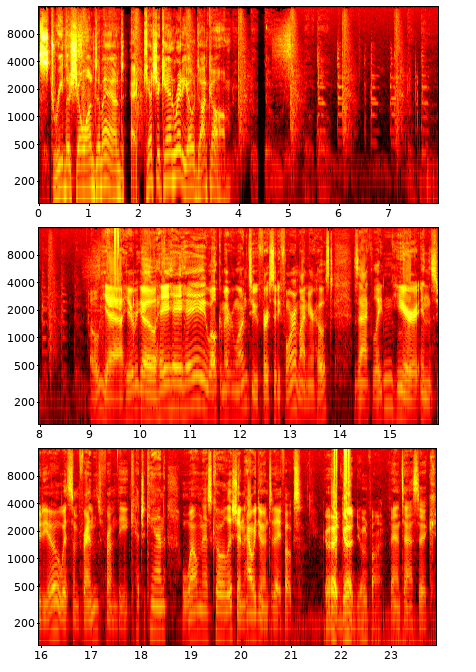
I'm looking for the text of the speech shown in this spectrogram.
Stream the show on demand at ketchikanradio.com. Oh, yeah, here we go. Hey, hey, hey. Welcome, everyone, to First City Forum. I'm your host, Zach Layton, here in the studio with some friends from the Ketchikan Wellness Coalition. How are we doing today, folks? Good, good. Doing fine. Fantastic.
